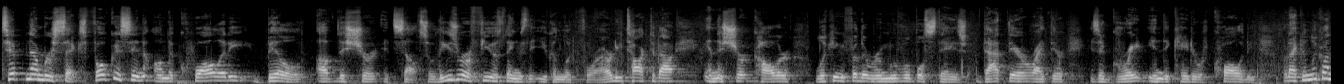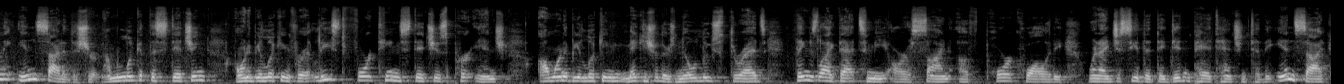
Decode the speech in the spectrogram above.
Tip number six, focus in on the quality build of the shirt itself. So these are a few things that you can look for. I already talked about in the shirt collar, looking for the removable stays. That there, right there, is a great indicator of quality. But I can look on the inside of the shirt. And I'm gonna look at the stitching. I wanna be looking for at least 14 stitches per inch. I wanna be looking, making sure there's no loose threads. Things like that to me are a sign of poor quality. When I just see that they didn't pay attention to the inside,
